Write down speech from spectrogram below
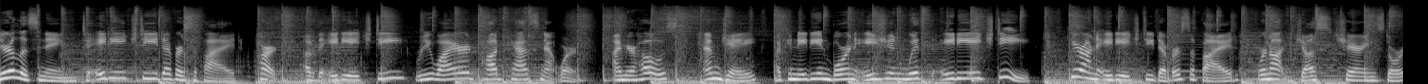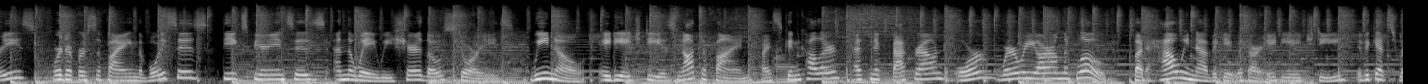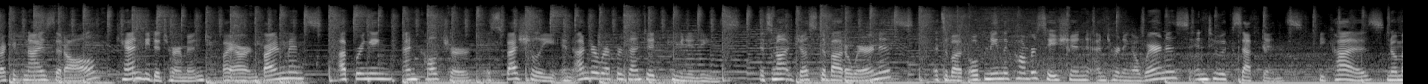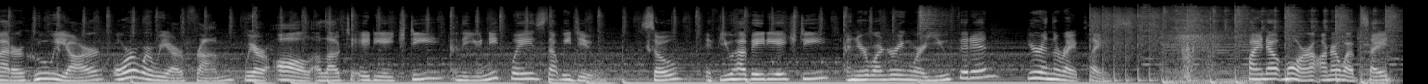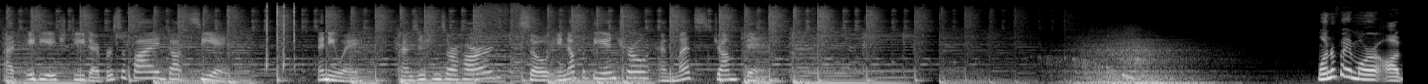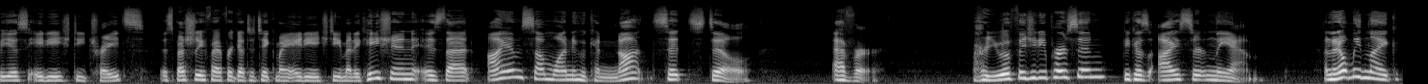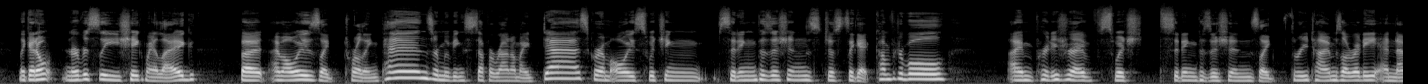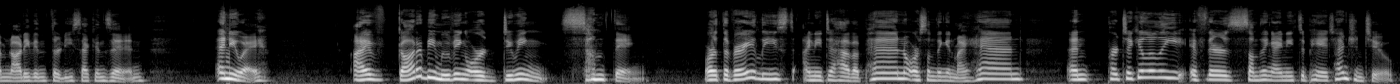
You're listening to ADHD Diversified, part of the ADHD Rewired Podcast Network. I'm your host, MJ, a Canadian born Asian with ADHD. Here on ADHD Diversified, we're not just sharing stories, we're diversifying the voices, the experiences, and the way we share those stories. We know ADHD is not defined by skin color, ethnic background, or where we are on the globe, but how we navigate with our ADHD, if it gets recognized at all, can be determined by our environments, upbringing, and culture, especially in underrepresented communities. It's not just about awareness, it's about opening the conversation and turning awareness into acceptance. Because no matter who we are or where we are from, we are all allowed to ADHD in the unique ways that we do. So, if you have ADHD and you're wondering where you fit in, you're in the right place. Find out more on our website at ADHDdiversified.ca. Anyway, transitions are hard, so enough with the intro and let's jump in. One of my more obvious ADHD traits, especially if I forget to take my ADHD medication, is that I am someone who cannot sit still. Ever. Are you a fidgety person? Because I certainly am. And I don't mean like like I don't nervously shake my leg, but I'm always like twirling pens or moving stuff around on my desk or I'm always switching sitting positions just to get comfortable. I'm pretty sure I've switched sitting positions like three times already, and I'm not even 30 seconds in. Anyway, I've got to be moving or doing something. Or at the very least, I need to have a pen or something in my hand, and particularly if there's something I need to pay attention to.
